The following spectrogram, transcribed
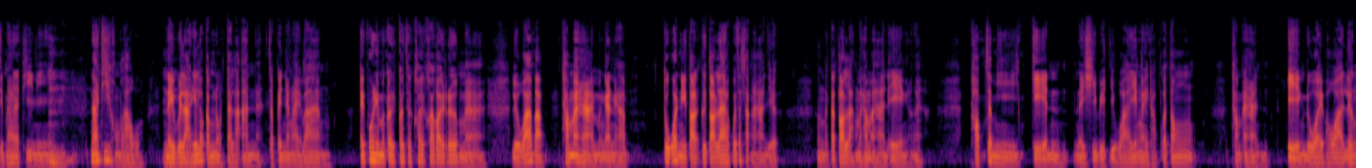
45 นาทีนี้อืมหน้าที่ของเราในเวลาที่เรากำหนดแต่ละอันน่ะจะเป็นยังไงบ้างไอ้พวกนี้มันก็ก็จะค่อยๆค่อยๆเริ่มมา หรือว่าแบบทำอาหารเหมือนกันครับ ทุกวันนี้ตอนคือตอนแรกก็จะสั่งอาหารเยอะอืมแต่ตอนหลังมาทำอาหารเองอย่างเงี้ยท็อปจะมีเกณฑ์ในชีวิตอยู่ว่ายังไงท็อปก็ต้องทำอาหารเองด้วย เพราะว่าเรื่อง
